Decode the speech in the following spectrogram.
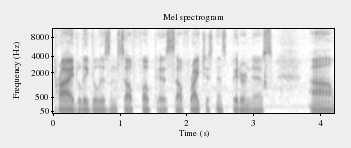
pride, legalism, self focus, self righteousness, bitterness, um,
